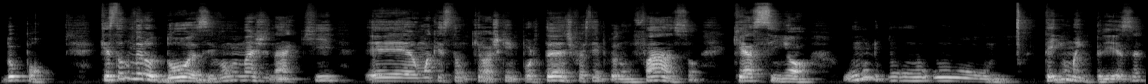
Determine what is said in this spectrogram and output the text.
do POM. Questão número 12, vamos imaginar aqui é uma questão que eu acho que é importante, faz tempo que eu não faço, que é assim, ó, um, um, um tem uma empresa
